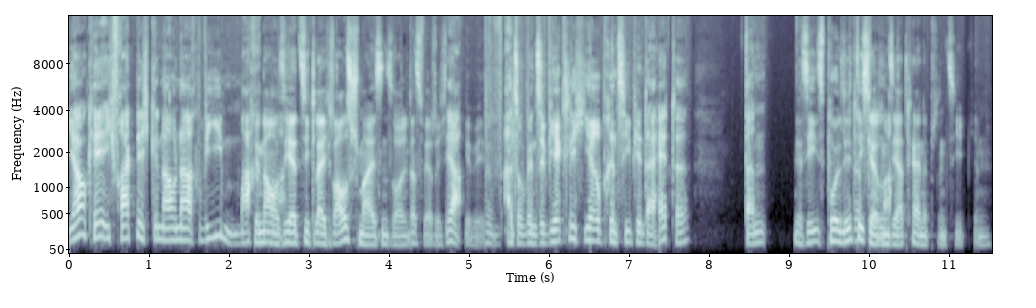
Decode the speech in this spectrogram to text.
ja, okay, ich frage dich genau nach, wie, mach Genau, mal. sie hätte sie gleich rausschmeißen sollen. Das wäre richtig ja, gewesen. also wenn sie wirklich ihre Prinzipien da hätte, dann, Ja, sie ist Politikerin, sie hat keine Prinzipien.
